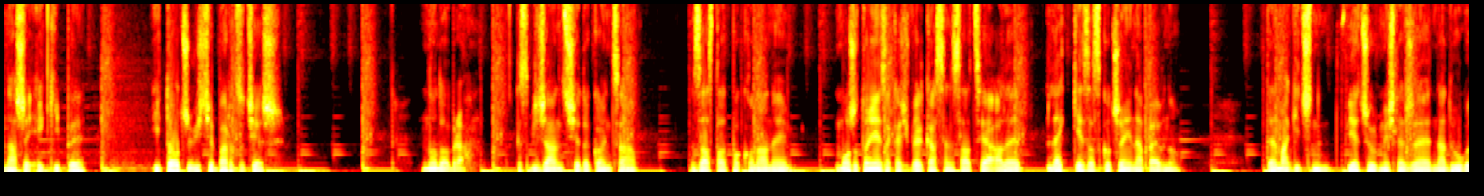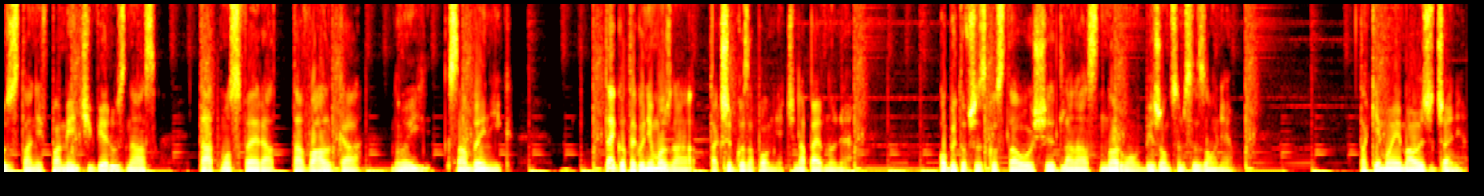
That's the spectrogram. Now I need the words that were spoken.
naszej ekipy i to oczywiście bardzo cieszy. No dobra, zbliżając się do końca, Zastal pokonany. Może to nie jest jakaś wielka sensacja, ale lekkie zaskoczenie na pewno. Ten magiczny wieczór myślę, że na długo zostanie w pamięci wielu z nas. ta atmosfera, ta walka, no i sam wynik. Tego, tego nie można tak szybko zapomnieć, na pewno nie. Oby to wszystko stało się dla nas normą w bieżącym sezonie. Takie moje małe życzenie.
